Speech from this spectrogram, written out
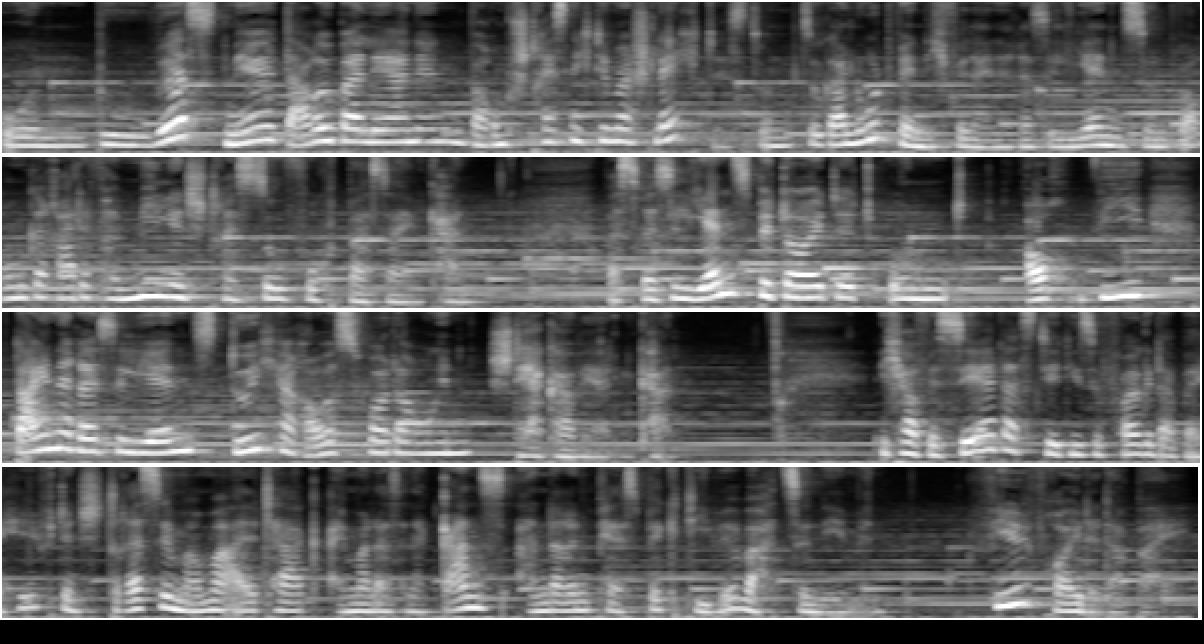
Und du wirst mehr darüber lernen, warum Stress nicht immer schlecht ist und sogar notwendig für deine Resilienz und warum gerade Familienstress so fruchtbar sein kann. Was Resilienz bedeutet und auch wie deine Resilienz durch Herausforderungen stärker werden kann. Ich hoffe sehr, dass dir diese Folge dabei hilft, den Stress im Mama-Alltag einmal aus einer ganz anderen Perspektive wahrzunehmen. Viel Freude dabei!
